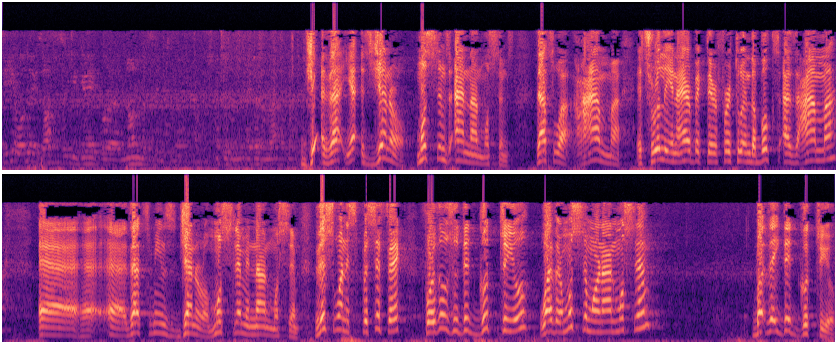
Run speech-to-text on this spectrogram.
See, all the examples that you gave were non-Muslims. It doesn't, it doesn't matter. That, yeah, it's general. Muslims and non-Muslims. That's what amma. It's really in Arabic they refer to in the books as amma. Uh, uh, uh, that means general, Muslim and non-Muslim. This one is specific for those who did good to you, whether Muslim or non-Muslim, but they did good to you.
